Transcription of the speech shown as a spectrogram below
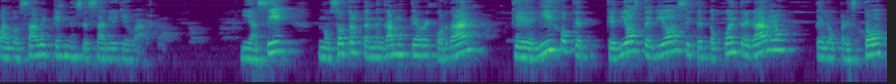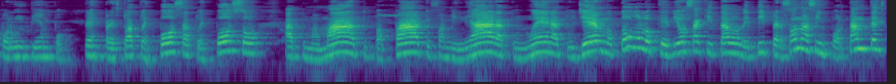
cuando sabe que es necesario llevarlo. Y así nosotros tengamos que recordar que el Hijo que, que Dios te dio, si te tocó entregarlo, te lo prestó por un tiempo. Te prestó a tu esposa, a tu esposo, a tu mamá, a tu papá, a tu familiar, a tu nuera, a tu yerno, todo lo que Dios ha quitado de ti, personas importantes,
